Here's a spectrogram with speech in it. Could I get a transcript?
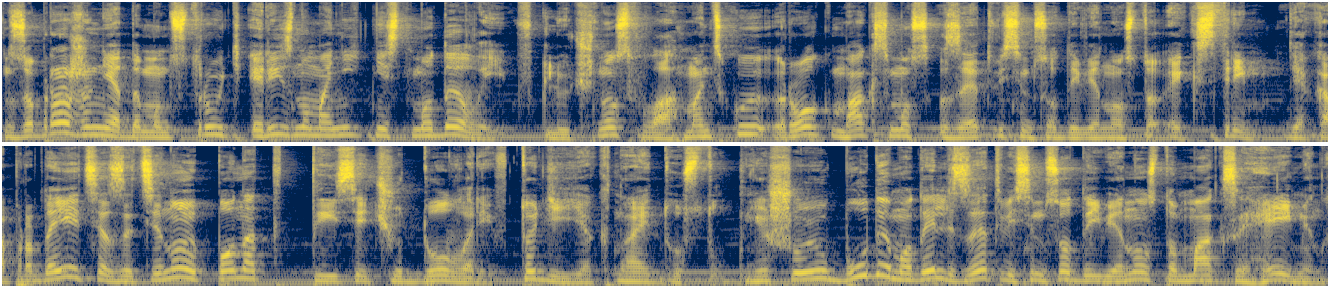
Зображення демонструють різноманітність моделей, включно з флагманською ROG Maximus Z890 Extreme, яка продається за ціною понад 1000 доларів. Тоді як найдоступнішою буде модель Z890 Max Gaming,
